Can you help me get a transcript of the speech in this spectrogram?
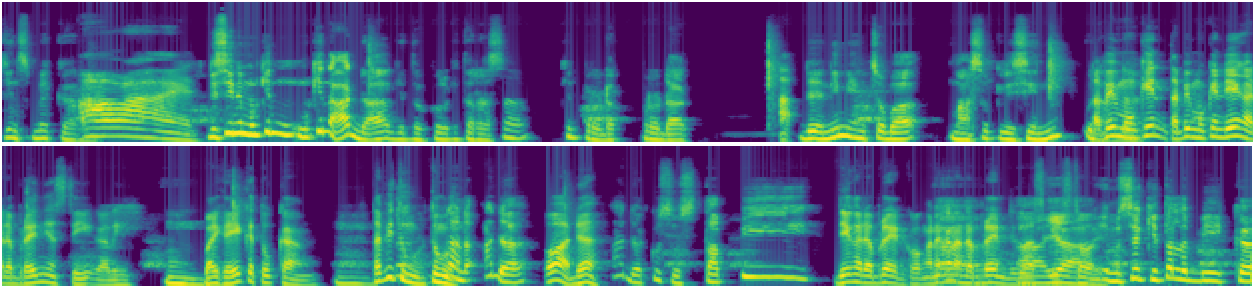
Jeans maker. Alright. Di sini mungkin mungkin ada gitu kalau kita rasa mungkin produk-produk Ah. denim yang coba masuk di sini. Tapi ada. mungkin tapi mungkin dia nggak ada brandnya sih kali. Hmm. Baik lagi ke tukang. Hmm. Tapi tunggu tunggu. Ada, ada, Oh ada. ada khusus. Tapi Dia nggak ada brand. Kalau nggak kan ada brand di Ah, Last ya, Keystone. ya, maksudnya kita lebih ke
